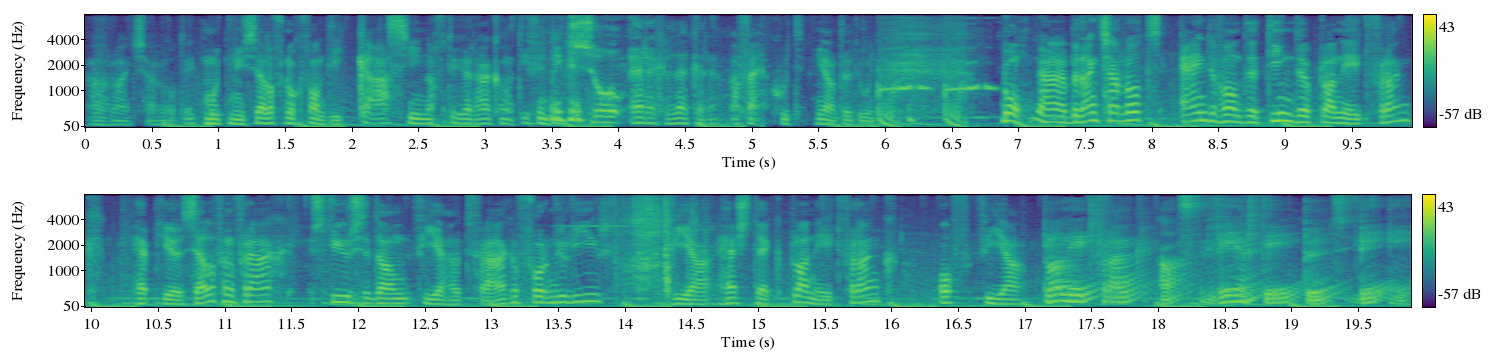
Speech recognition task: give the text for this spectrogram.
Alright, Charlotte. Ik moet nu zelf nog van die kaas zien af te geraken, want die vind ik zo erg lekker. Hè? Enfin, goed, niet aan te doen. Bon, uh, bedankt Charlotte. Einde van de tiende Planeet Frank. Heb je zelf een vraag? Stuur ze dan via het vragenformulier, via hashtag Planeet Frank of via planeetfrank.vrt.be.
